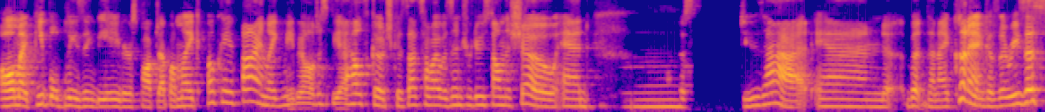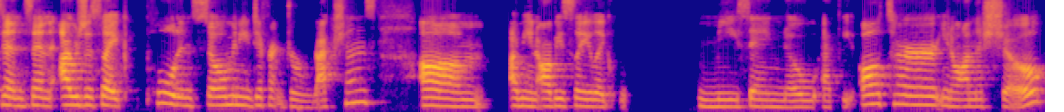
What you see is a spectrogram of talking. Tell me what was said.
all my people pleasing behaviors popped up. I'm like, okay, fine. Like maybe I'll just be a health coach because that's how I was introduced on the show and mm. just do that. And but then I couldn't because the resistance and I was just like pulled in so many different directions. Um, I mean, obviously, like me saying no at the altar, you know, on the show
